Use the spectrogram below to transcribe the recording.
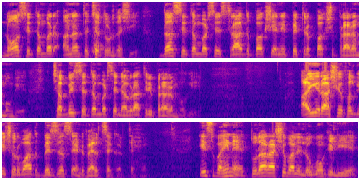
नौ सितंबर, अनंत चतुर्दशी, दस सितंबर से श्राद्ध पक्ष यानी पितृपक्ष प्रारंभ होंगे, छब्बीस सितंबर से नवरात्रि प्रारंभ होगी। आइए राशिफल की शुरुआत बिज़नेस एंड वेल्थ से करते हैं। इस महीने तुला राशि वाले लोगों के लिए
